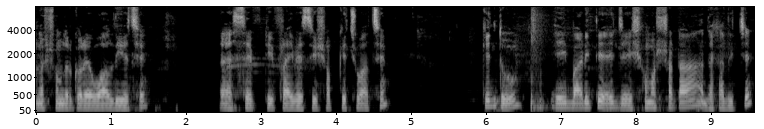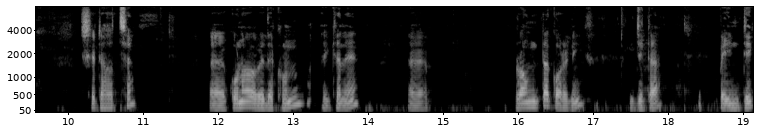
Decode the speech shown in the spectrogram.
অনেক সুন্দর করে ওয়াল দিয়েছে। সেফটি, প্রাইভেসি সব কিছু আছে। কিন্তু এই বাড়িতে যে সমস্যাটা দেখা দিচ্ছে, সেটা হচ্ছে কোনোভাবে দেখুন, এখানে রংটা করেনি। যেটা পেইন্টিং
